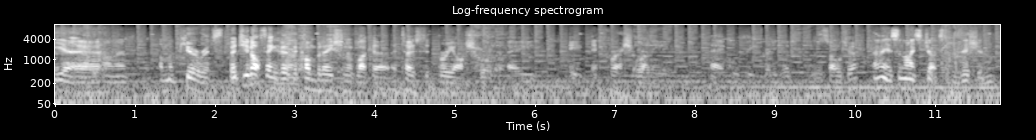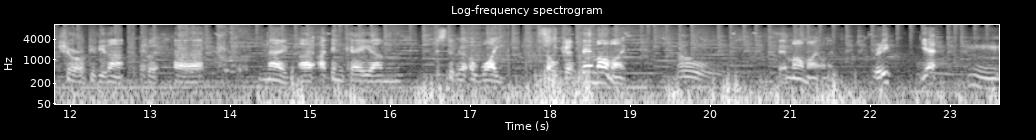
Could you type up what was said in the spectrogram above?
Yeah. Yeah. I'm, a, I'm a purist. But do you not think that the combination of like a, a toasted brioche with a, a, a fresh runny egg would be pretty good as a soldier? I mean, it's a nice juxtaposition. Sure, I'll give you that. Yeah. But uh, no, I, I think a um, just a, a white soldier. Bit of Marmite. Oh. Bit of Marmite on it. Really? Yeah. Hmm.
